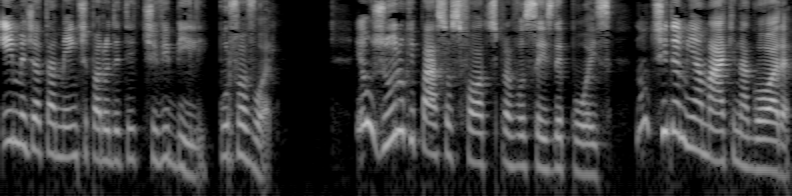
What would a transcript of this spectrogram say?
imediatamente para o detetive Billy, por favor. Eu juro que passo as fotos para vocês depois. Não tire a minha máquina agora.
